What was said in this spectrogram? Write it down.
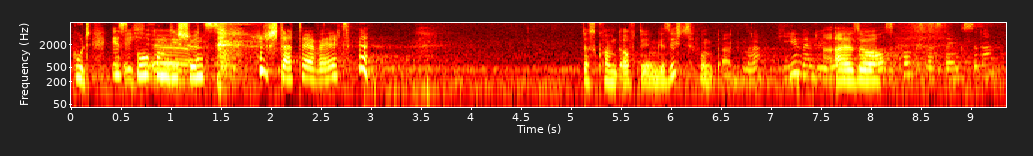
Gut, ist ich, Bochum äh, die schönste Stadt der Welt? das kommt auf den Gesichtspunkt an. Na, hier, wenn du hier also, rausguckst, was denkst du dann?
